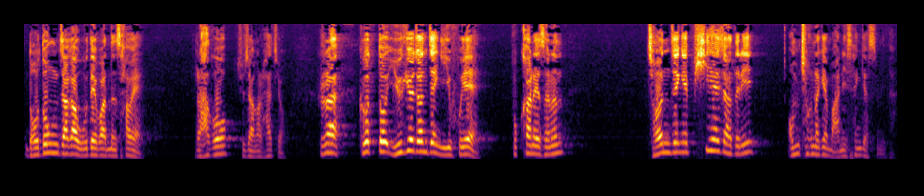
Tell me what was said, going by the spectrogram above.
노동자가 우대받는 사회라고 주장을 하죠. 그러나 그것도 6.25 전쟁 이후에 북한에서는 전쟁의 피해자들이 엄청나게 많이 생겼습니다.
